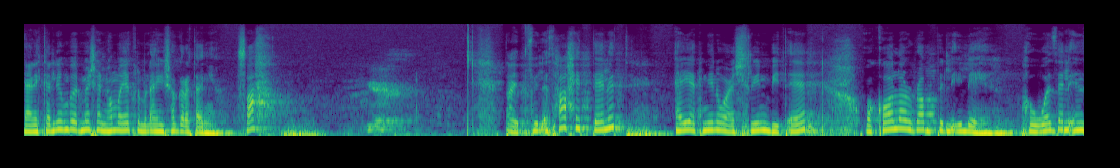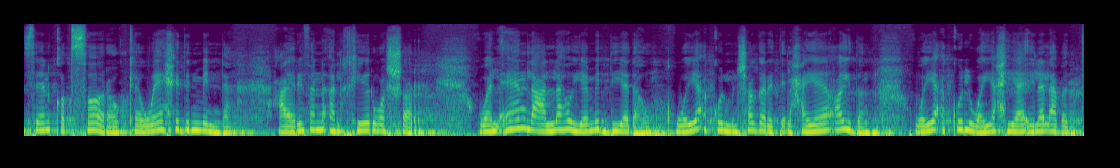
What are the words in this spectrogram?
يعني كان ليهم بيرميشن إن هم ياكلوا من أي شجرة تانية صح؟ طيب في الإصحاح الثالث آية 22 بيتقال وقال الرب الإله هوذا الإنسان قد صار كواحد منا عارفا الخير والشر والآن لعله يمد يده ويأكل من شجرة الحياة أيضا ويأكل ويحيا إلى الأبد.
